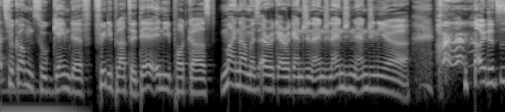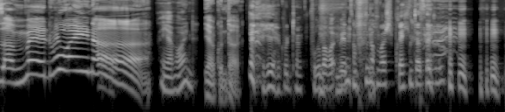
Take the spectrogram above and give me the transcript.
Herzlich willkommen zu Game Dev für die Platte, der Indie-Podcast. Mein Name ist Eric, Eric Engine, Engine, Engine, Engineer. Heute zusammen mit Wayner. Ja, moin. Ja, guten Tag. ja, guten Tag. Worüber wollten wir jetzt noch, noch mal sprechen tatsächlich?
